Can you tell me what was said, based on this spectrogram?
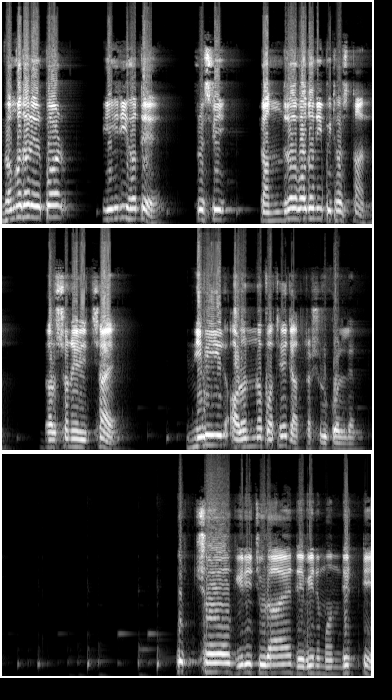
গঙ্গাধর এরপর তিহিরি হতে শ্রী চন্দ্রবদনী পীঠস্থান দর্শনের ইচ্ছায় নিবিড় অরণ্য পথে যাত্রা শুরু করলেন। উচ্চ গিরিচূড়ায় দেবীর মন্দিরটি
